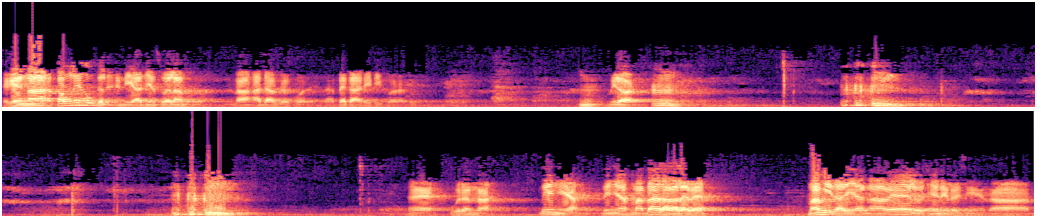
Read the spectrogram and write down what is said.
တကယ်ငါအကောင်လေးဟုတ်တယ်အနေအချင်းဆွဲလာမှာငါအတ္တဆိုခေါ်တယ်ဒါဘက်ကရိတိခေါ်တာသူဟွန်းပြီးတော့အဲဝေဒနာပညာပညာမှတ်သားတာကလည်းပဲမမိတာတွေကငါပဲလို့ထင်နေလို့ရှိရင်ဒါပ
